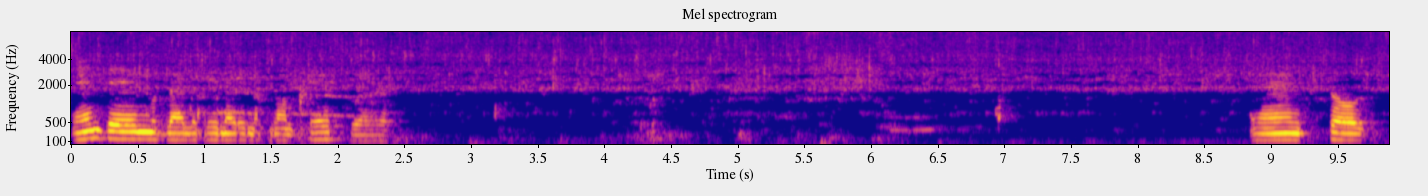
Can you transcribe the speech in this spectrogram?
And then, maglalagay na rin ako ng pepper. And salt.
